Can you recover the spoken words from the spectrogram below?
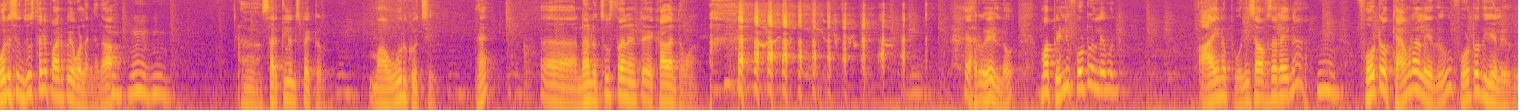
పోలీసుని చూస్తేనే పారిపోయేవాళ్ళం కదా. సర్కిల్ ఇన్స్పెక్టర్ మా ఊరికి వచ్చి నన్ను చూస్తానంటే కాదంటావా అరవై ఏళ్ళలో మా పెళ్ళి ఫోటోలు లేవండి. ఆయన పోలీస్ ఆఫీసర్ అయినా ఫోటో కెమెరా లేదు ఫోటో తీయలేదు.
